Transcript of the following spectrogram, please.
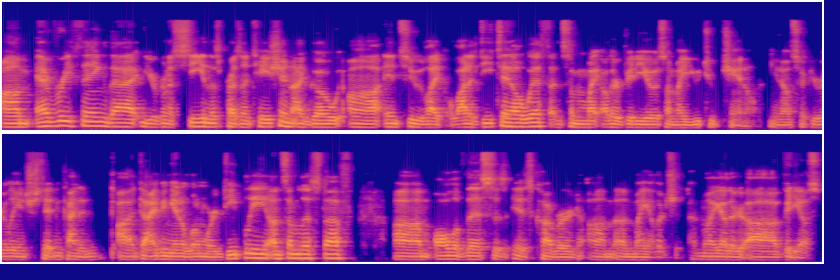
Um, everything that you're going to see in this presentation, I go uh, into like a lot of detail with, and some of my other videos on my YouTube channel. You know, so if you're really interested in kind of uh, diving in a little more deeply on some of this stuff, um, all of this is is covered um, on my other my other uh, videos.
